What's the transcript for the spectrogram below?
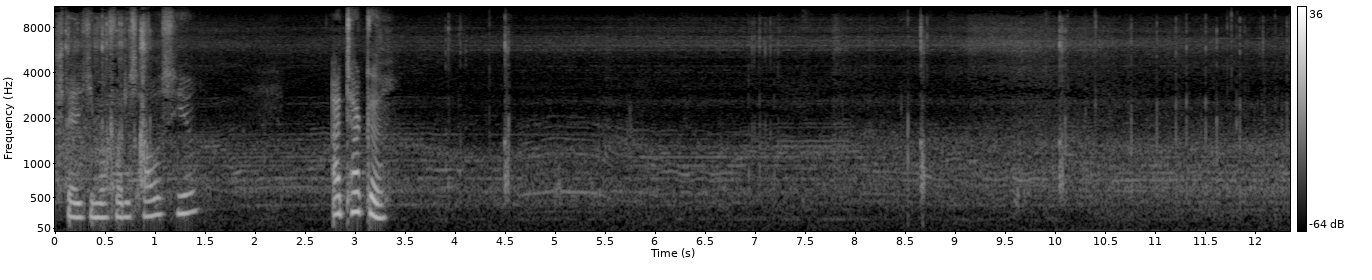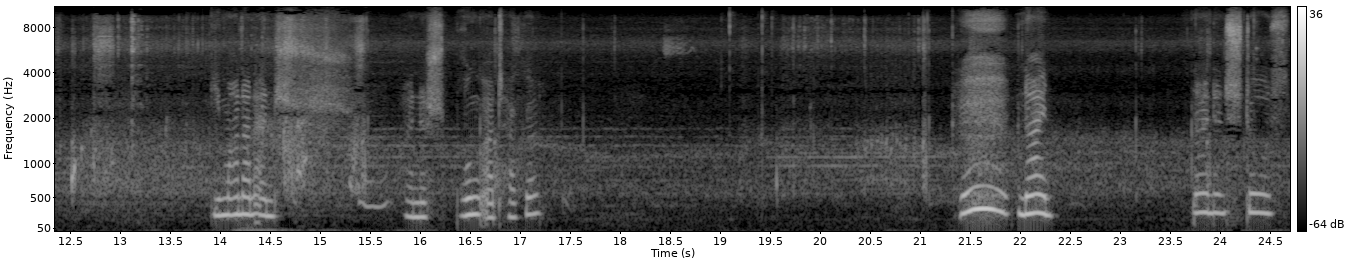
stelle ich ihn mal vor das Haus hier. Attacke. Die machen dann ein, eine Sprungattacke. Nein. Nein, den Stoß.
